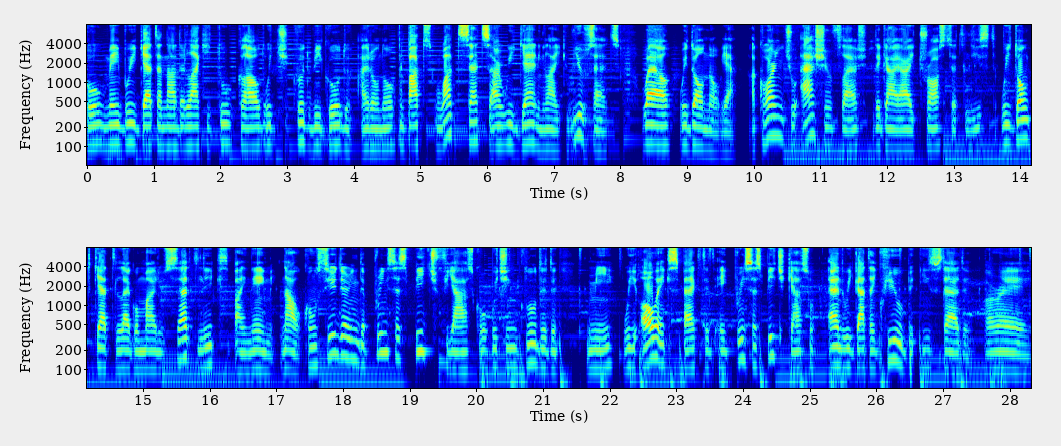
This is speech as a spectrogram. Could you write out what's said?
cool. Maybe we get another Lucky 2 Cloud, which could be good, I don't know. But what sets are we getting, like real sets? Well, we don't know, yeah. According to Ashnflash, the guy I trust at least, we don't get LEGO Mario set leaks by name. Now, considering the Princess Peach fiasco, which included me, we all expected a Princess Peach castle and we got a cube instead. Hooray.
